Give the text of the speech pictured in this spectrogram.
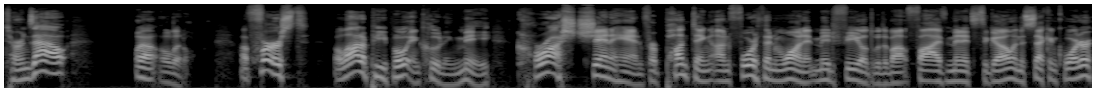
Turns out, well, a little. Uh, first, a lot of people, including me, crushed Shanahan for punting on fourth and one at midfield with about five minutes to go in the second quarter.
